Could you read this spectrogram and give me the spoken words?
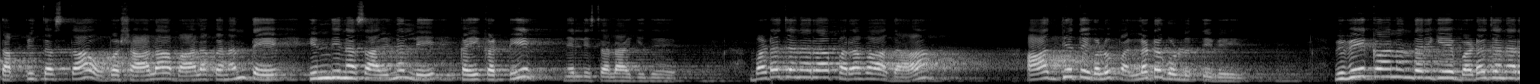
ತಪ್ಪಿತಸ್ಥ ಒಬ್ಬ ಶಾಲಾ ಬಾಲಕನಂತೆ ಹಿಂದಿನ ಸಾಲಿನಲ್ಲಿ ಕೈಕಟ್ಟಿ ನಿಲ್ಲಿಸಲಾಗಿದೆ. ಬಡಜನರ ಪರವಾದ ಆದ್ಯತೆಗಳು ಪಲ್ಲಟಗೊಳ್ಳುತ್ತಿವೆ. ವಿವೇಕಾನಂದರಿಗೆ ಬಡಜನರ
